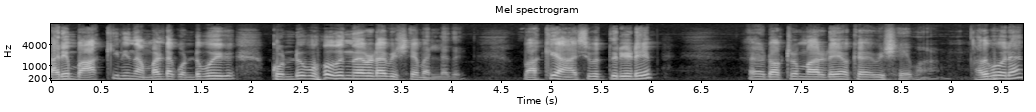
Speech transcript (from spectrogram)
കാര്യം ബാക്കി ഇനി നമ്മളുടെ കൊണ്ടുപോയി കൊണ്ടുപോകുന്നവരുടെ വിഷയമല്ലത്. ബാക്കി ആശുപത്രിയുടെയും ഡോക്ടർമാരുടെയും ഒക്കെ വിഷയമാണ്. അതുപോലെ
